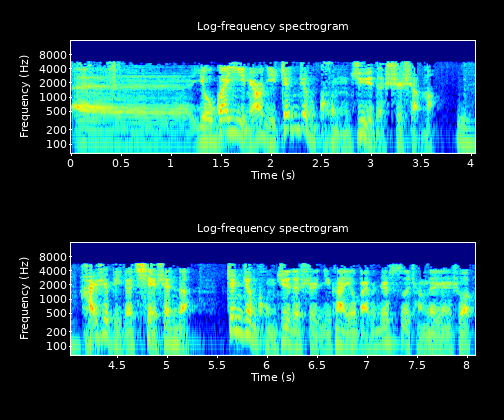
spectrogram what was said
呃，有关疫苗，你真正恐惧的是什么？嗯，还是比较切身的。真正恐惧的是，你看有百分之四成的人说，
